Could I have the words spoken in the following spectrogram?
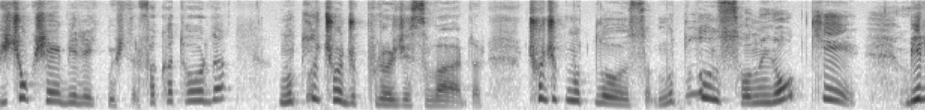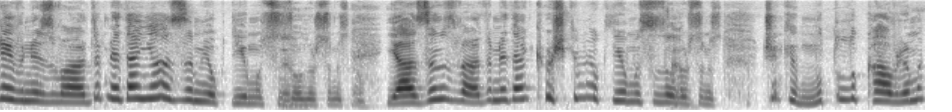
birçok şey birikmiştir. Fakat orada mutlu çocuk projesi vardır. Çocuk mutlu olsun. Mutluluğun sonu yok ki. Bir eviniz vardır. Neden yazlığım yok diye mutsuz Evet, olursunuz. tamam. Yazdığınız vardır. Neden köşküm yok diye mutsuz Tabii. olursunuz. Çünkü mutluluk kavramı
